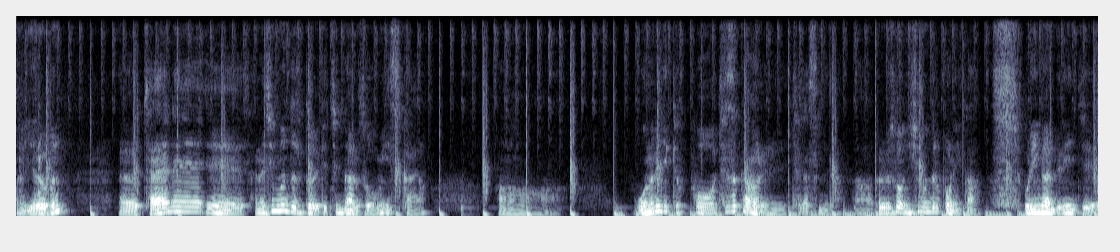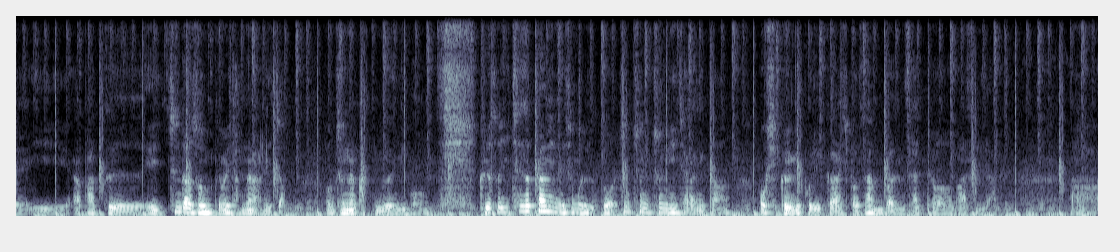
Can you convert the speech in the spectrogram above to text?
어, 여러분, 어, 자연에 사는 식물들도 이렇게 층간소음이 있을까요? 어, 오늘은 이제 격포 채석강을 찾았습니다. 아, 이 식물들을 보니까 우리 인간들이 이제 이 아파트의 층간 소음 때문에 장난 아니죠. 엄청난 가품도 생기고. 그래서 이 채석강에 있는 식물들도 층층층이 자라니까 혹시 그런 게 보일까 싶어서 한번 살펴봤습니다. 아,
